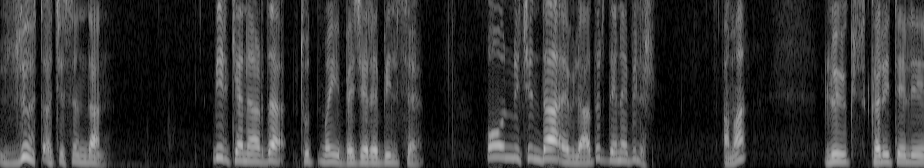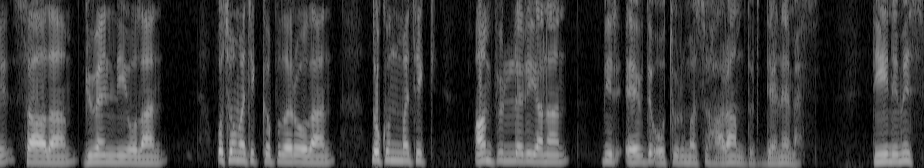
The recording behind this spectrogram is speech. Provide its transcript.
zühd açısından bir kenarda tutmayı becerebilse o onun için daha evladır denebilir. Ama lüks, kaliteli, sağlam, güvenliği olan, otomatik kapıları olan, dokunmatik ampulleri yanan bir evde oturması haramdır denemez. Dinimiz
